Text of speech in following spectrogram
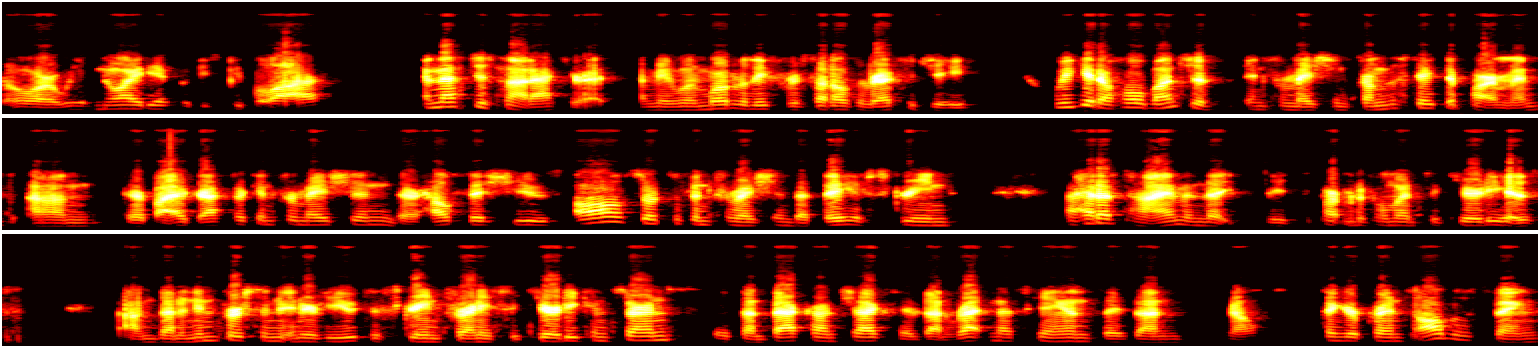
or we have no idea who these people are. And that's just not accurate. I mean, when World Relief resettles a refugee, we get a whole bunch of information from the State Department on their biographic information, their health issues, all sorts of information that they have screened ahead of time and that the Department of Homeland Security has um, done an in-person interview to screen for any security concerns. They've done background checks. They've done retina scans. They've done, you know, fingerprints, all those things.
